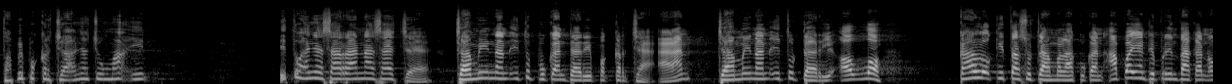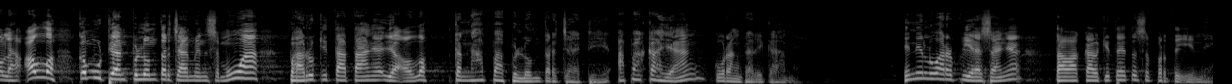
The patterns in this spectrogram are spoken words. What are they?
Tapi pekerjaannya cuma ini. Itu hanya sarana saja. Jaminan itu bukan dari pekerjaan, jaminan itu dari Allah. Kalau kita sudah melakukan apa yang diperintahkan oleh Allah, kemudian belum terjamin semua, baru kita tanya, ya Allah, kenapa belum terjadi? Apakah yang kurang dari kami? Ini luar biasanya tawakal kita itu seperti ini.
